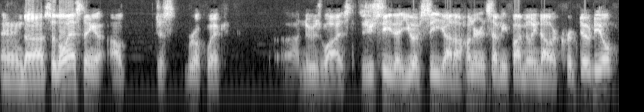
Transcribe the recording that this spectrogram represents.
And uh, so the last thing I'll just real quick, uh, news wise, did you see that UFC got a 175 million dollar crypto deal?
